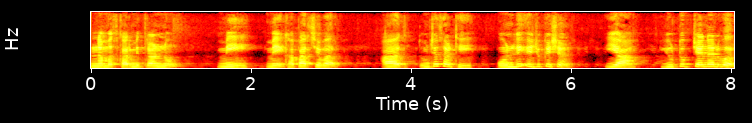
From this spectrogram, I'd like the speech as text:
नमस्कार मित्रांनो मी मेघा पारशेवार. आज तुमच्यासाठी ओनली एज्युकेशन या यूट्यूब चॅनलवर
